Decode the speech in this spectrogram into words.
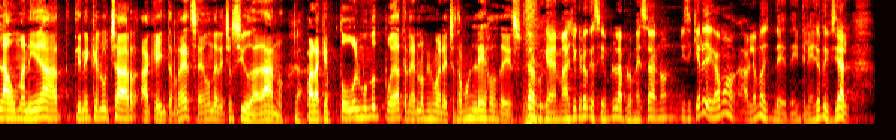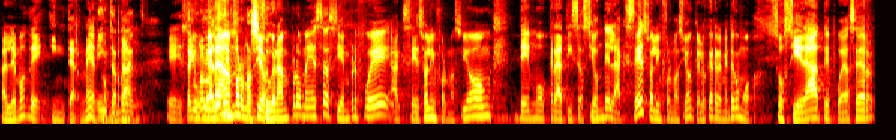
la humanidad tiene que luchar a que Internet sea un derecho ciudadano, Claro. para que todo el mundo pueda tener los mismos derechos. Estamos lejos de eso. Claro, porque además yo creo que siempre la promesa, no, ni siquiera llegamos, hablemos de, de inteligencia artificial, hablemos de Internet. como Internet. tal. Eh, su Tecnologías de información. Su gran promesa siempre fue acceso a la información, democratización del acceso a la información, que es lo que realmente como sociedad te puede hacer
